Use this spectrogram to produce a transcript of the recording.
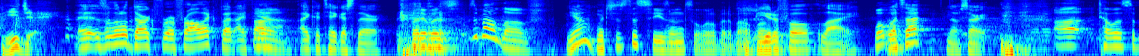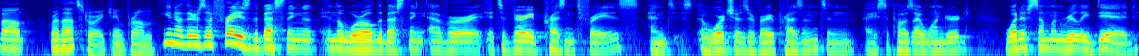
BJ. It was a little dark for a frolic, but I thought Yeah. I could take us there. But it was it was about love. Yeah. Which is the season. It's a little bit about A beautiful lie. What- What's that? No, sorry. Uh, tell us about where that story came from. You know, there's a phrase, the best thing in the world, the best thing ever. It's a very present phrase, and award shows are very present. And I suppose I wondered, what if someone really did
